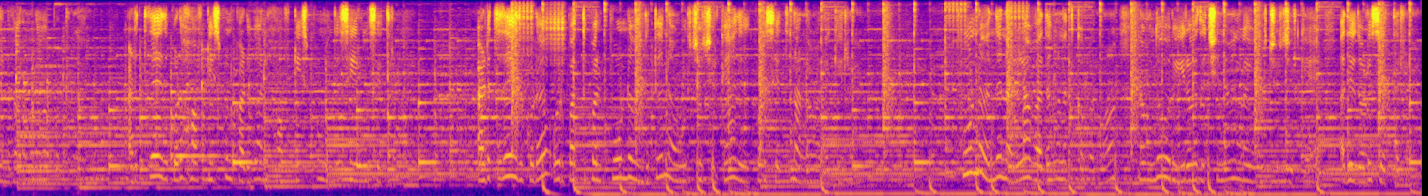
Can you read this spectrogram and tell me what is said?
ரெண்டு வரமிளகாய் போட்டுருங்க அடுத்ததாக இது கூட ஹாஃப் டீஸ்பூன் கடுகு அண்ட் ஹாஃப் டீஸ்பூன் வந்து சீரகம் சேர்த்துருங்க அடுத்ததாக இது கூட ஒரு பத்து பல் பூண்டு வந்துட்டு நான் உரிச்சு வச்சிருக்கேன். அது கூட சேர்த்து நல்லா வதக்கிடுறேன். பூண்டு வந்து நல்லா வதங்கினதுக்கு அப்புறமா நான் வந்து ஒரு இருபது சின்ன வெங்காயம் உரிச்சு வச்சுருக்கேன். அது இதோட சேர்த்துடுறேன்.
